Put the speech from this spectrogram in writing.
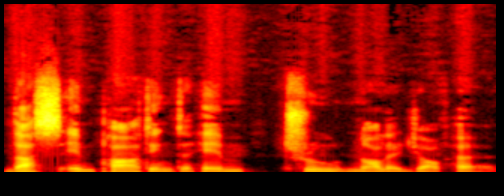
thus imparting to him true knowledge of her.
